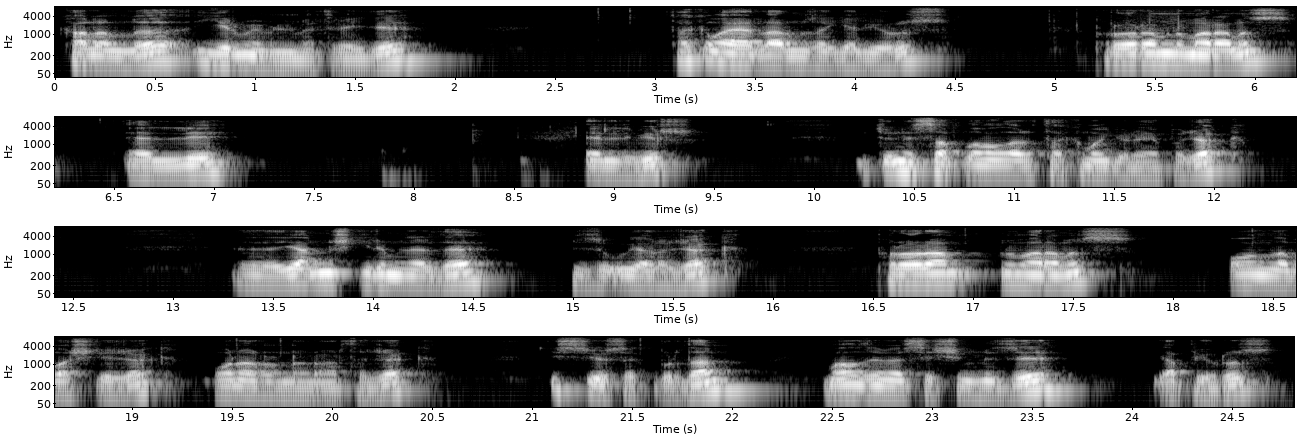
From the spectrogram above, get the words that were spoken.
kalınlığı 20 milimetreydi. Takım ayarlarımıza geliyoruz. Program numaramız 50 51. Bütün hesaplamaları takıma göre yapacak. Ee, yanlış girimlerde bizi uyaracak. Program numaramız 10 ile başlayacak. 10'ar 10'ar artacak. İstiyorsak buradan malzeme seçimimizi yapıyoruz.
